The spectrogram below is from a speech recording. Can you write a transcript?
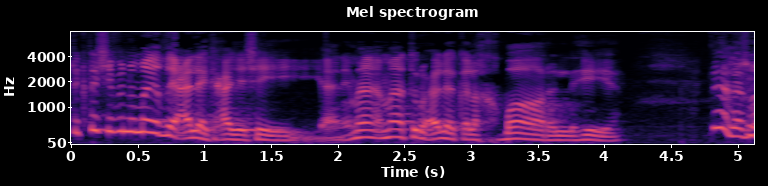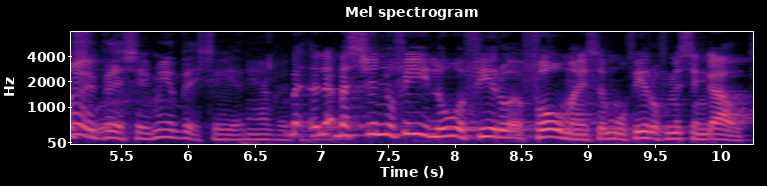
تكتشف إنه ما يضيع عليك حاجة شيء يعني ما ما تروح عليك الأخبار اللي هي. لا لا ما يضيع شيء ما يضيع شيء يعني. ابدا. لا بس إنه في اللي هو فير فوما يسموه fear of missing out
